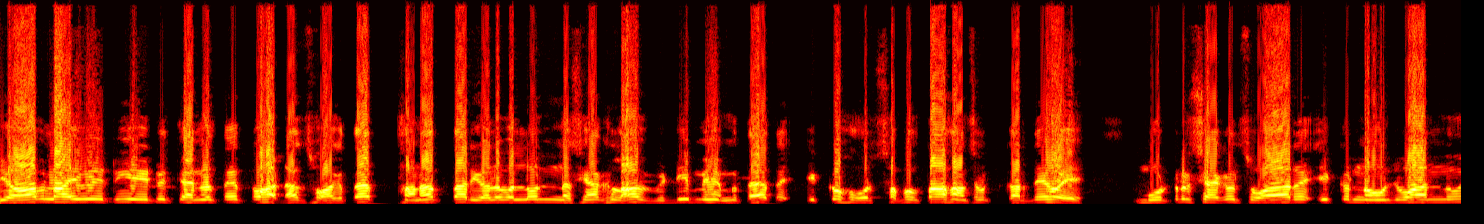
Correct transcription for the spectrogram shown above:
ਪੰਜਾਬ ਲਾਈਵ 88 ਚੈਨਲ ਤੇ ਤੁਹਾਡਾ ਸਵਾਗਤ ਹੈ। ਥਾਣਾ ਧਾਰੀਵਾਲ ਵੱਲੋਂ ਨਸ਼ਿਆਂ ਖਿਲਾਫ ਵਿੱਢੀ ਮੁਹਿੰਮ ਤਹਿਤ ਇੱਕ ਹੋਰ ਸਫਲਤਾ ਹਾਸਲ ਕਰਦੇ ਹੋਏ ਮੋਟਰਸਾਈਕਲ ਸਵਾਰ ਇੱਕ ਨੌਜਵਾਨ ਨੂੰ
